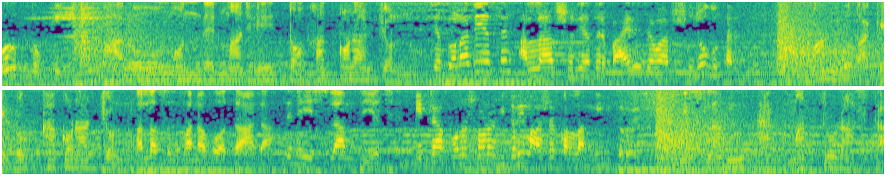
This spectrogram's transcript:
গুরুত্ব কি? ভালো মন্দের মাঝে তফাৎ করার জন্য চেতনা দিয়েছেন আল্লাহর শরীয়তের বাইরে যাওয়ার সুযোগ তার দিয়েছেন মানবতাকে রক্ষা করার জন্য। আল্লাহ সুবহানাহু ওয়া তাআলা তিনি ইসলাম দিয়েছেন। এটা অনুসরণের ভিতরেই মানুষের কল্যাণ নিহিত রয়েছে। ইসলামী একমাত্র রাস্তা।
